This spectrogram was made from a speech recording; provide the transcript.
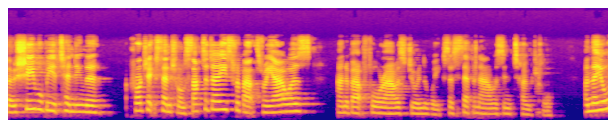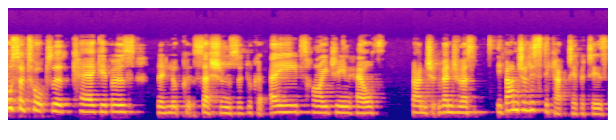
So she will be attending the project centre on Saturdays for about three hours and about four hours during the week, so seven hours in total. And they also talk to the caregivers, they look at sessions, they look at AIDS, hygiene, health, evangelistic activities,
